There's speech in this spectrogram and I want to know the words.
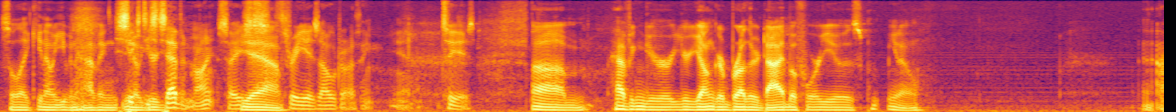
So like, you know, even having you know, your Sixty-seven, right? So he's Yeah. three years older, I think. Yeah, two years. um having your your younger brother die before you is, you know, yeah.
